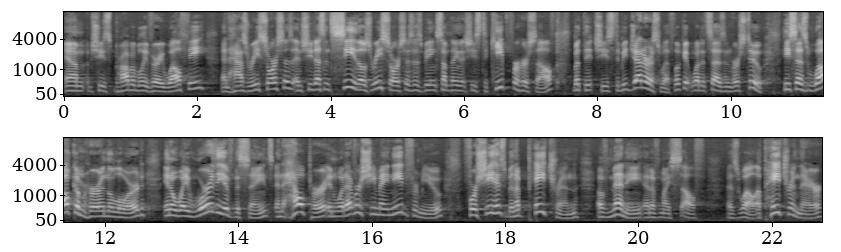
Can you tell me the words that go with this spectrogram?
Um, she's probably very wealthy and has resources, and she doesn't see those resources as being something that she's to keep for herself, but that she's to be generous with. Look at what it says in verse 2. He says, Welcome her in the Lord in a way worthy of the saints, and help her in whatever she may need from you, for she has been a patron of many and of myself as well. A patron there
